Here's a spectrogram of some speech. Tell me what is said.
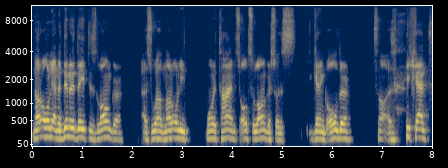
Not only and a dinner date is longer as well. Not only more time, it's also longer. So it's getting older. It's not as you can't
